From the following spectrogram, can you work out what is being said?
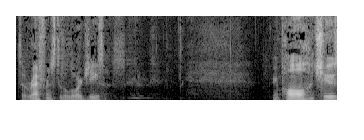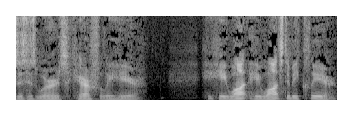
It's a reference to the Lord Jesus. And Paul chooses his words carefully here. He, he, want, he wants to be clear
